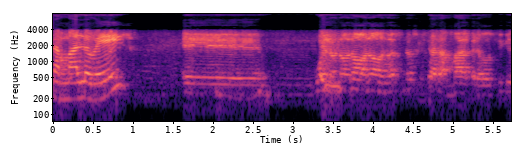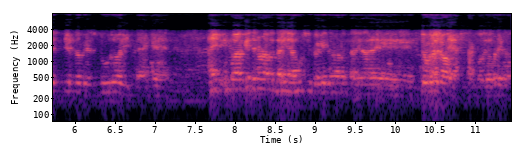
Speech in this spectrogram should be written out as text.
¿Tan mal lo veis? Eh, bueno, no, no, no, no, no es que sea tan mal, pero sí que es cierto que es duro y que hay que, hay, que- bueno, hay que tener una mentalidad de músico, hay que tener una mentalidad de, de obrero, saco, de obrero.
